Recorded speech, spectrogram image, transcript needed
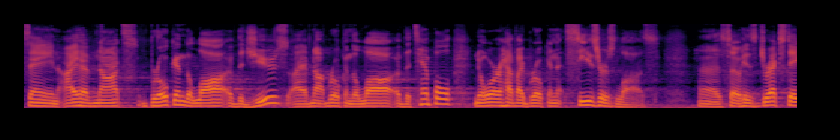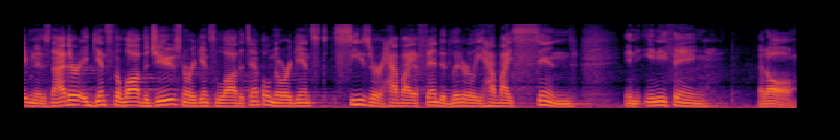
saying, I have not broken the law of the Jews, I have not broken the law of the temple, nor have I broken Caesar's laws. Uh, so his direct statement is neither against the law of the Jews, nor against the law of the temple, nor against Caesar have I offended. Literally, have I sinned in anything at all.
